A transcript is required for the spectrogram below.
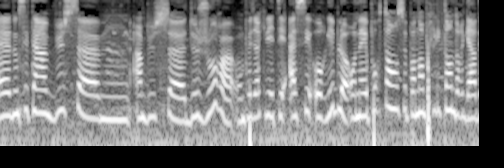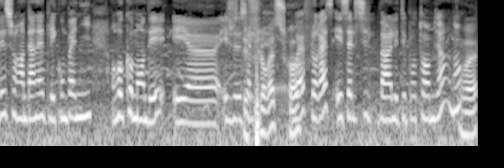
Euh, donc c'était un bus, euh, un bus euh, de jour. On peut dire qu'il était assez horrible. On avait pourtant cependant pris le temps de regarder sur internet les compagnies recommandées et, euh, et je C'était celle- Flores, je crois. ouais Flores et celle-ci, bah, elle était pourtant bien, non? Ouais,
